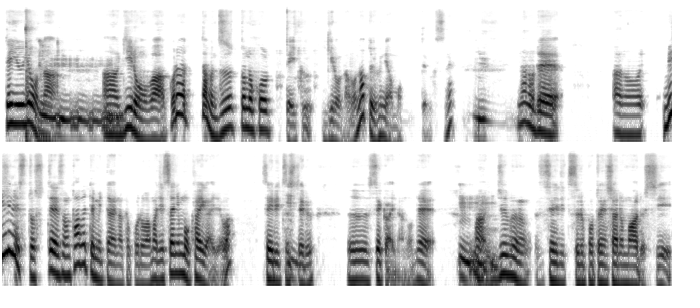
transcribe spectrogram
っていうような、うんうんうんうんあー議論は、これは多分ずっと残っていく議論だろうなというふうには思ってますね。うん。なので、あの、ビジネスとしてその食べてみたいなところは、まあ実際にもう海外では成立してる、うー世界なので、うんまあ十分成立するポテンシャルもあるし、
